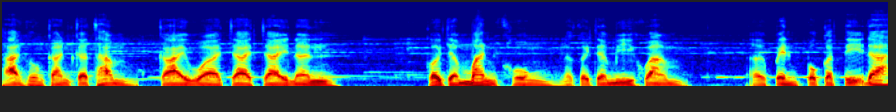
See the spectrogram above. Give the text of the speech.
ฐานของการกระทำกายวาจาใจนั้น ก็จะมั่นคงแล้วก็จะมีความเป็นปกติได้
